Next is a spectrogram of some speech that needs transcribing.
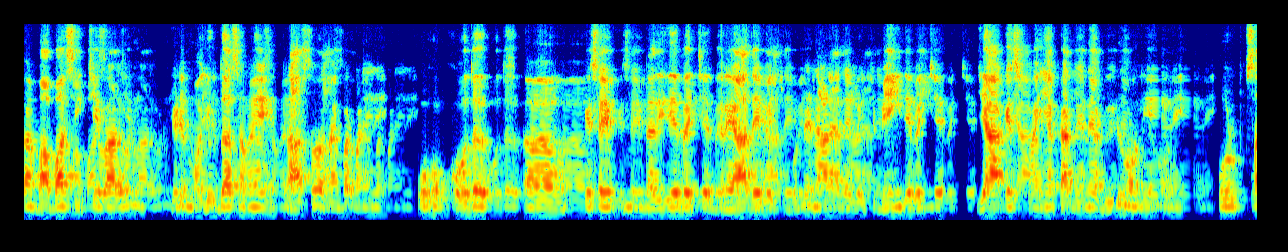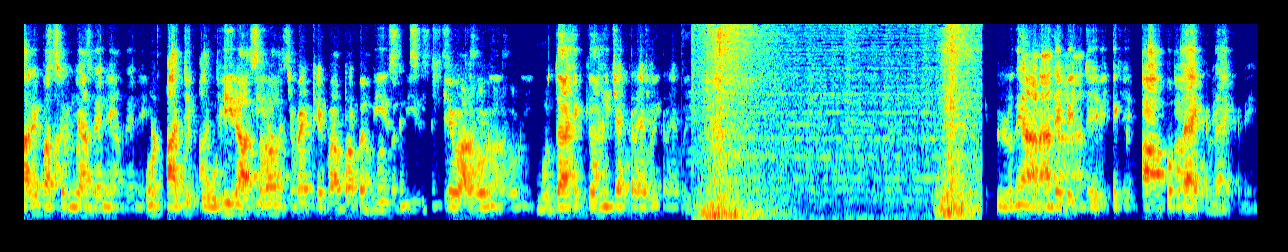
ਤਾਂ ਬਾਬਾ ਸੀਚੇਵਾਲ ਜਿਹੜੇ ਮੌਜੂਦਾ ਸਮੇਂ ਰਾਜ ਸਭਾ ਮੈਂਬਰ ਬਣੇ ਨੇ ਉਹ ਖੁਦ ਕਿਸੇ ਨਦੀ ਦੇ ਵਿੱਚ ਦਰਿਆ ਦੇ ਵਿੱਚ ਬੁੱਢੇ ਨਾਲਿਆਂ ਦੇ ਵਿੱਚ ਵੇਈ ਦੇ ਵਿੱਚ ਜਾ ਕੇ ਸਫਾਈਆਂ ਕਰਦੇ ਨੇ ਵੀਡੀਓ ਆਉਂਦੀਆਂ ਨੇ ਉਹ ਸਾਰੇ ਪਾਸੇ ਨੂੰ ਜਾਂਦੇ ਨੇ। ਹੁਣ ਅੱਜ ਉਹੀ ਰਾਜ ਸਭਾ ਵਿੱਚ ਬੈਠੇ ਬਾਬਾ ਬਲਬੀਰ ਸਿੰਘ ਸੀਚੇਵਾਲ ਹੁਣ। ਮੁੱਦਾ ਇਹ ਕਿਉਂ ਨਹੀਂ ਚੱਕ ਰਿਹਾ ਕੋਈ? ਲੁਧਿਆਣਾ ਦੇ ਵਿੱਚ ਇੱਕ ਆਪ ਵਿਧਾਇਕ ਨੇ।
